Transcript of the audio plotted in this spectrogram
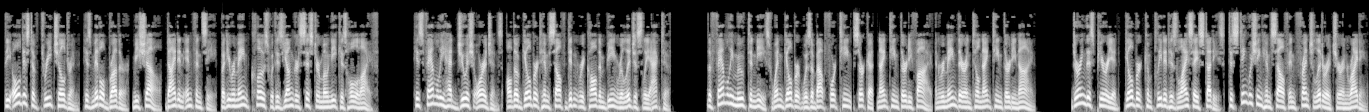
The oldest of three children, his middle brother, Michel, died in infancy, but he remained close with his younger sister Monique his whole life. His family had Jewish origins, although Gilbert himself didn't recall them being religiously active. The family moved to Nice when Gilbert was about 14 circa, 1935 and remained there until 1939. During this period, Gilbert completed his lycée studies, distinguishing himself in French literature and writing.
